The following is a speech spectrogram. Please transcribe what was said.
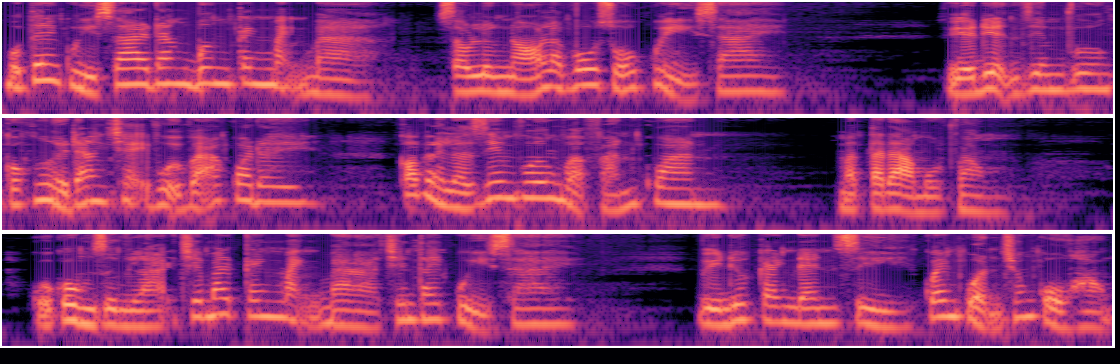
Một tên quỷ sai đang bưng canh mạnh bà, sau lưng nó là vô số quỷ sai. Phía điện Diêm Vương có người đang chạy vội vã qua đây, có vẻ là Diêm Vương và phán quan. Mà ta đảo một vòng, cuối cùng dừng lại trên bát canh mạnh bà trên tay quỷ sai, vì nước canh đen xì quanh quẩn trong cổ họng.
